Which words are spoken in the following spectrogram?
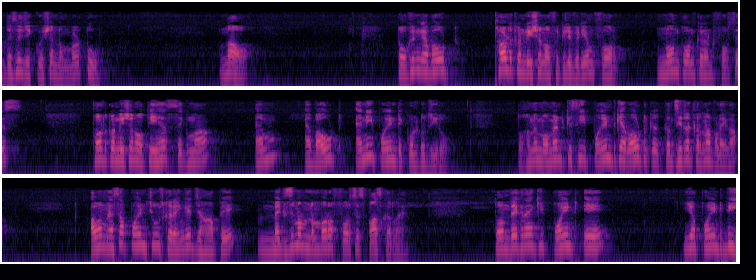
This is equation number 2. Now talking about third condition of equilibrium for non-concurrent forces third condition होती है sigma M about any point equal to zero तो हमें मोमेंट किसी पॉइंट के अबाउट कंसीडर करना पड़ेगा। अब हम ऐसा पॉइंट चूज़ करेंगे जहाँ पे maximum number of forces pass कर रहे हैं। तो हम देख रहे हैं कि पॉइंट ए या पॉइंट बी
